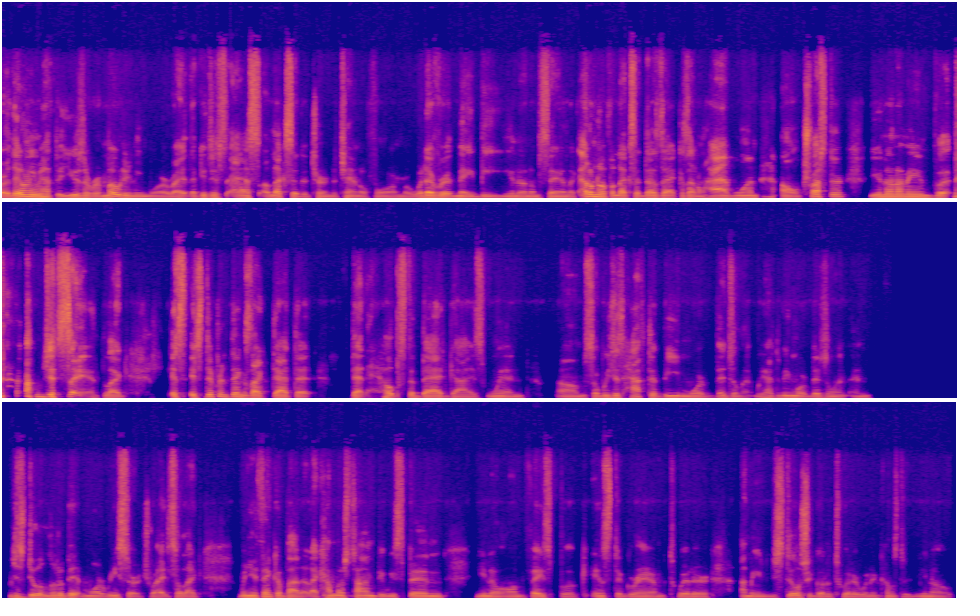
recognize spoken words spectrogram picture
or they don't even have to use a remote anymore, right? They could just ask Alexa to turn the channel for them or whatever it may be. You know what I'm saying? Like, I don't know if Alexa does that because I don't have one. I don't trust her. You know what I mean? But I'm just saying, like, it's it's different things like that that that helps the bad guys win. Um, so we just have to be more vigilant. We have to be more vigilant and just do a little bit more research, right? So, like, when you think about it, like, how much time do we spend, you know, on Facebook, Instagram, Twitter? I mean, you still should go to Twitter when it comes to, you know,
